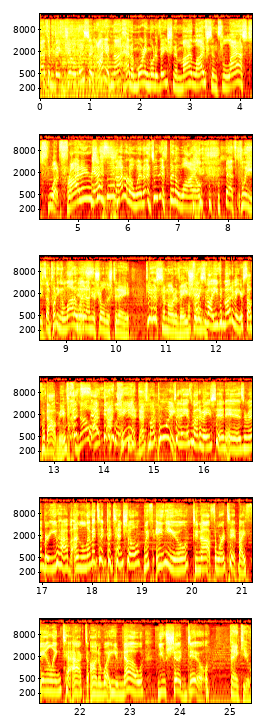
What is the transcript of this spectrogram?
Beth and Big Joe. Listen, I have not had a morning motivation in my life since last, what, Friday or Yes. something? I don't know when. It's, it's been a while. Beth, please, I'm putting a lot of weight on your shoulders today. Give us some motivation. First of all, you can motivate yourself without me. But no, I, I can't. That's my point. Today's motivation is remember, you have unlimited potential within you. Do not thwart it by failing to act on what you know you should do. Thank you.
